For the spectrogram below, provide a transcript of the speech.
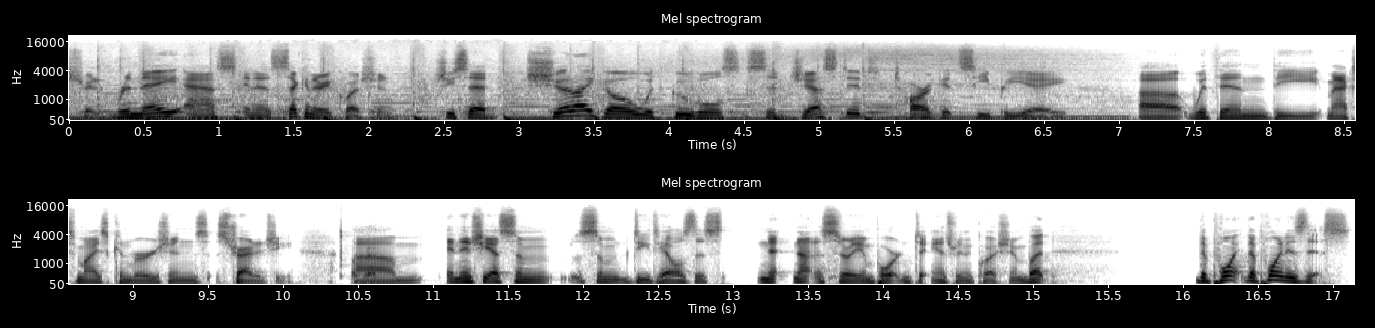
frustrated. Renee asks in a secondary question, she said, Should I go with Google's suggested target CPA uh, within the maximize conversions strategy? Okay. Um, and then she has some some details that's not necessarily important to answering the question. But the point the point is this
